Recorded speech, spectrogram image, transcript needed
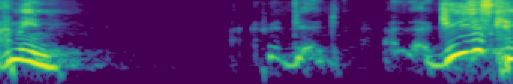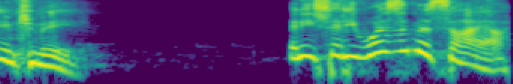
I mean, Jesus came to me and he said he was the Messiah.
